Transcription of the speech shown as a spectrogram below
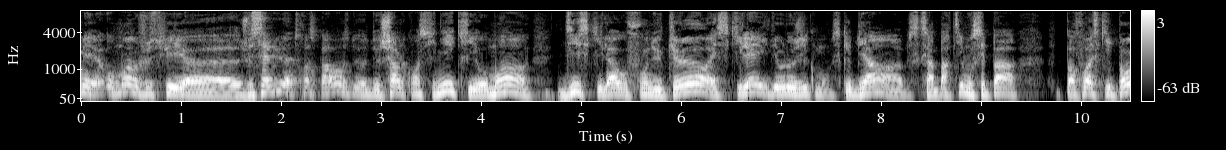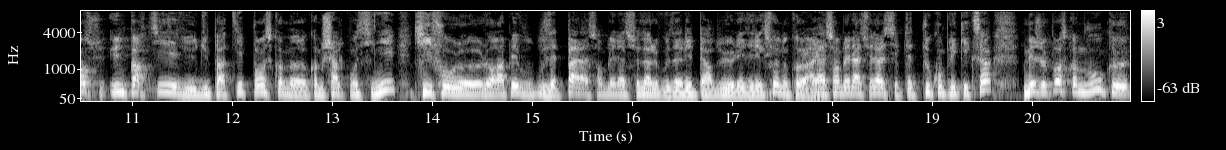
mais au moins je suis, euh, je salue la transparence de, Charles Consigny qui au moins dit ce qu'il a au fond du cœur et ce qu'il est idéologiquement. Ce qui est bien, euh, parce que c'est un parti, on ne sait pas parfois ce qu'ils pensent. Une partie du, parti pense comme, euh, comme Charles Consigny, qui, il faut le, rappeler, vous n'êtes pas à l'Assemblée nationale, vous avez perdu les élections. Donc euh, à l'Assemblée nationale, c'est peut-être plus compliqué que ça. Mais je pense comme vous que...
